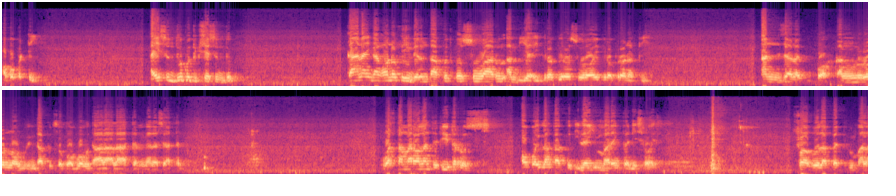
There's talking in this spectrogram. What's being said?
Apa peti. Ai sunduk utikse sunduk. Karena ingkang ono fi dalam tabut ko suwarul ambiya pira-pira surah pira-pira nabi. Anzala Allah kang nurun nang ing tabut sapa Allah taala ala adam ngalase adam. Wastamarolan jadi terus. Apa ilah tabut ilaihim maring Bani Israel? Fahulabat hum al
